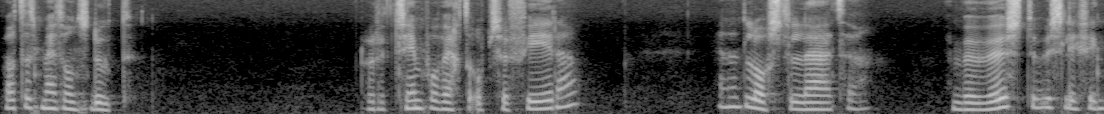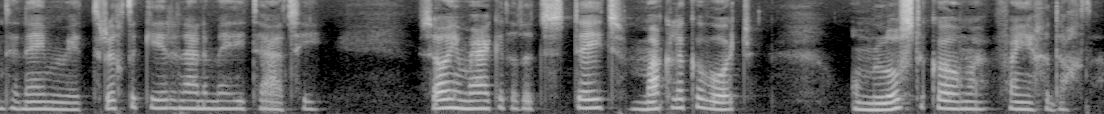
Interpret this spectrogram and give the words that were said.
wat het met ons doet. Door het simpelweg te observeren en het los te laten en bewust de beslissing te nemen weer terug te keren naar de meditatie, zal je merken dat het steeds makkelijker wordt om los te komen van je gedachten.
